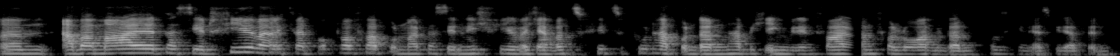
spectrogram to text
Ähm, aber mal passiert viel, weil ich gerade Bock drauf habe und mal passiert nicht viel, weil ich einfach zu viel zu tun habe und dann habe ich irgendwie den Faden verloren und dann muss ich ihn erst wiederfinden.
